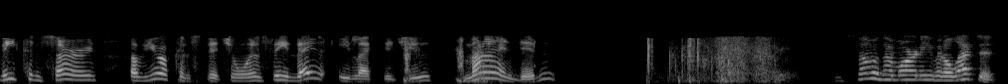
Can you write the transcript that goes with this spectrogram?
be concerned of your constituency. They elected you. Mine didn't. Some of them aren't even elected.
